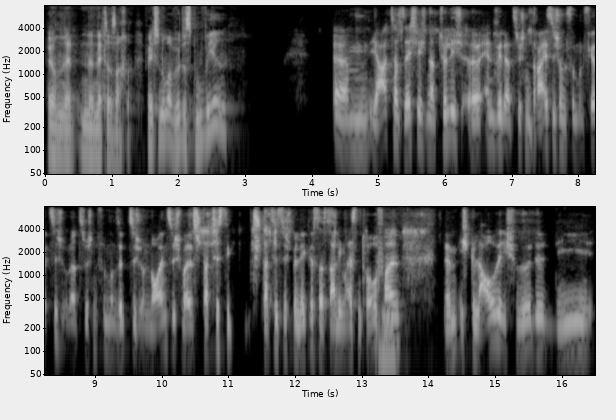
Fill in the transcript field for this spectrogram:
wär eine, eine nette Sache. Welche Nummer würdest du wählen? Ähm, ja, tatsächlich natürlich äh, entweder zwischen 30 und 45 oder zwischen 75 und 90, weil es Statistik, statistisch belegt ist, dass da die meisten Tore mhm. fallen. Ähm, ich glaube, ich würde die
